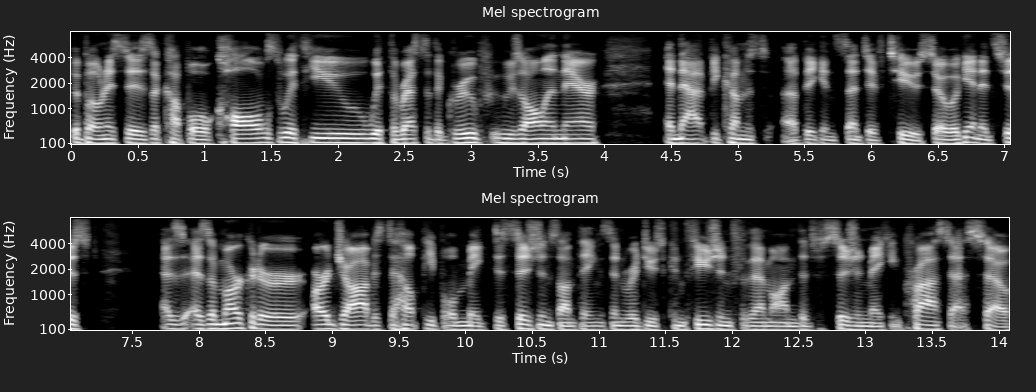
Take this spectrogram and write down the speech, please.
the bonuses, a couple calls with you with the rest of the group who's all in there. And that becomes a big incentive too. So again, it's just as as a marketer, our job is to help people make decisions on things and reduce confusion for them on the decision making process. So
